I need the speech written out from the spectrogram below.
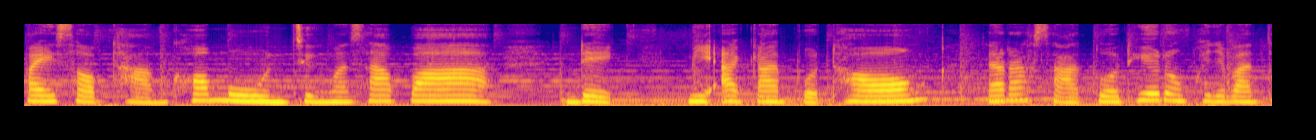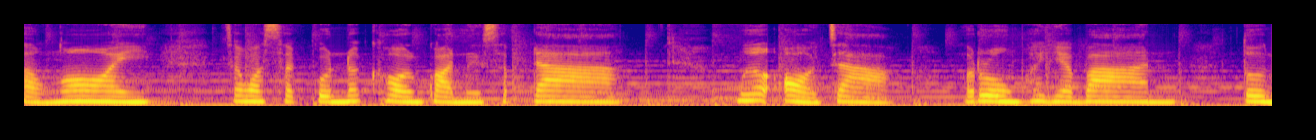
ไปสอบถามข้อมูลจึงมาทราบว่า เด็กมีอาการปวดท้อง และรักษาตัวที่โรงพยาบาลเต่างอย จังหวัดสกลนครกว่าหนึ่งสัปดาห์ เมื่อออกจากโรงพยาบาล ตน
